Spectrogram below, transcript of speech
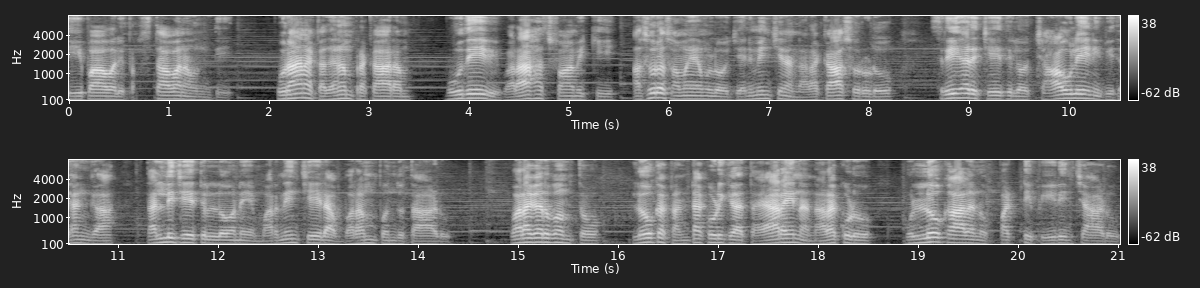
దీపావళి ప్రస్తావన ఉంది. పురాణ కథనం ప్రకారం భూదేవి వరాహస్వామికి అసుర సమయంలో జన్మించిన నరకాసురుడు శ్రీహరి చేతిలో చావులేని విధంగా తల్లి చేతుల్లోనే మరణించేలా వరం పొందుతాడు. వరగర్వంతో లోక కంటకుడిగా తయారైన నరకుడు ముల్లోకాలను పట్టి పీడించాడు.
